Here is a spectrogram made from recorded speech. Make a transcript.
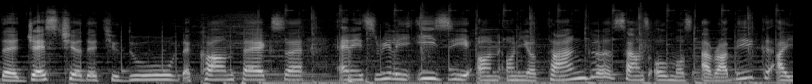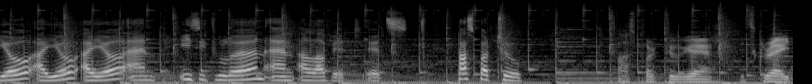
the gesture that you do, the context, uh, and it's really easy on, on your tongue. Sounds almost Arabic, ayo, ayo, ayo, and easy to learn, and I love it. It's passepartout. Passepartout, yeah, it's great.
